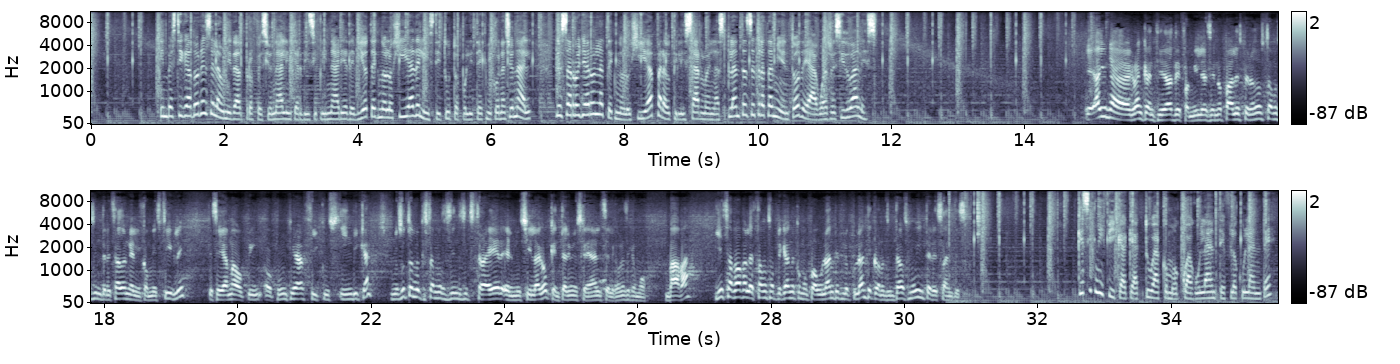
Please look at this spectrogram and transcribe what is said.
Investigadores de la Unidad Profesional Interdisciplinaria de Biotecnología del Instituto Politécnico Nacional desarrollaron la tecnología para utilizarlo en las plantas de tratamiento de aguas residuales. Eh, hay una gran cantidad de familias de nopales, pero no estamos interesados en el comestible, que se llama Opuntia ficus indica. Nosotros lo que estamos haciendo es extraer el mucílago, que en términos generales se le conoce como baba, y esa baba la estamos aplicando como coagulante floculante con resultados muy interesantes. ¿Qué significa que actúa como coagulante floculante?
